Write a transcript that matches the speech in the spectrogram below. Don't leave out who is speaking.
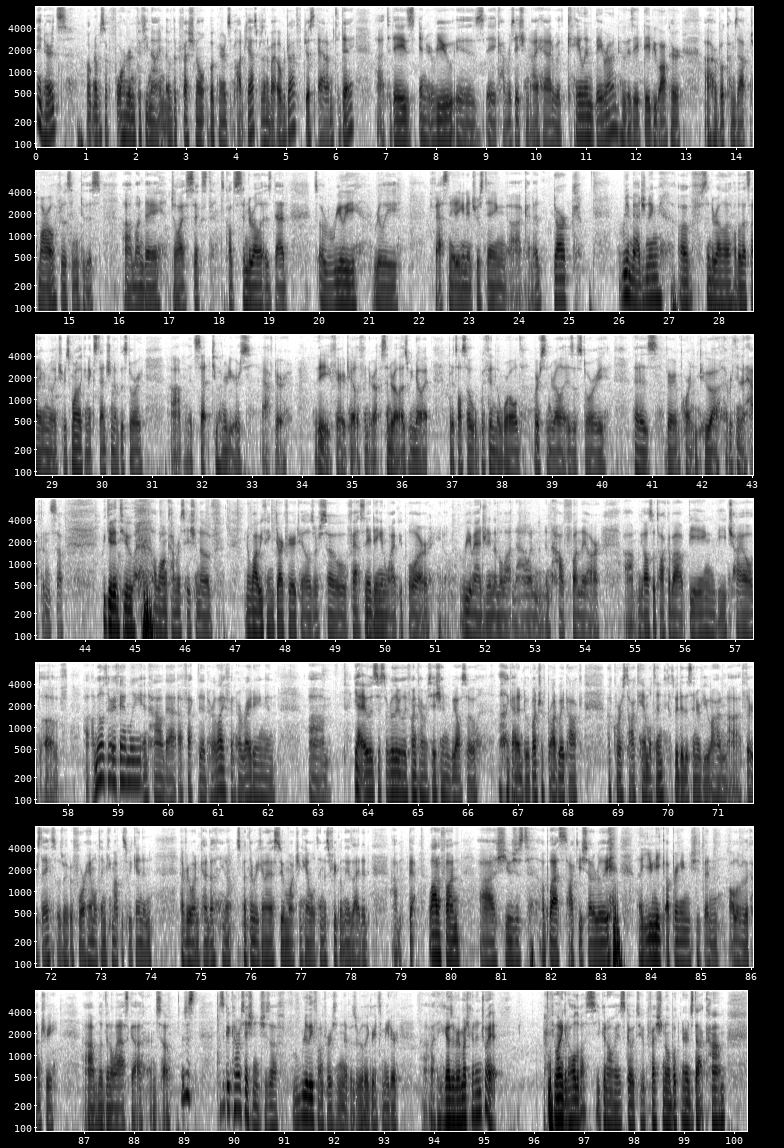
Speaker 1: Hey, nerds. Welcome to episode 459 of the Professional Book Nerds podcast presented by Overdrive. Just Adam today. Uh, today's interview is a conversation I had with Kalynn Bayron, who is a debut author. Uh, her book comes out tomorrow if you're listening to this uh, Monday, July 6th. It's called Cinderella is Dead. It's a really, really fascinating and interesting, uh, kind of dark, reimagining of Cinderella, although that's not even really true. It's more like an extension of the story. Um, it's set 200 years after the fairy tale of Cinderella, Cinderella as we know it, but it's also within the world where Cinderella is a story that is very important to uh, everything that happens. So we get into a long conversation of you know why we think dark fairy tales are so fascinating and why people are you know reimagining them a lot now and, and how fun they are um, we also talk about being the child of uh, a military family and how that affected her life and her writing. And um, yeah, it was just a really, really fun conversation. We also uh, got into a bunch of Broadway talk. Of course, talked Hamilton because we did this interview on uh, Thursday. So it was right before Hamilton came out this weekend. And everyone kind of, you know, spent their weekend, I assume, watching Hamilton as frequently as I did. Um, yeah, a lot of fun. Uh, she was just a blast to talk to. She had a really like unique upbringing. She's been all over the country, um, lived in Alaska, and so it was just it was a good conversation. She's a really fun person. It was really great to meet her. Um, I think you guys are very much going to enjoy it. If you want to get a hold of us, you can always go to professionalbooknerds.com.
